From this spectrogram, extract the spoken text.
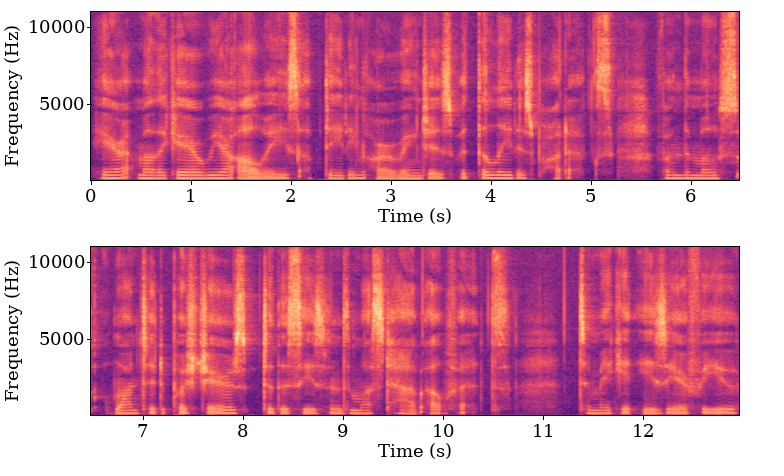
Here at Mothercare, we are always updating our ranges with the latest products, from the most wanted pushchairs to the season's must have outfits. To make it easier for you,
